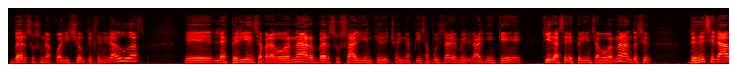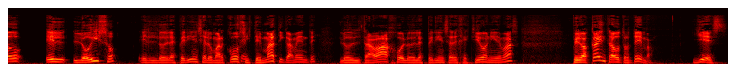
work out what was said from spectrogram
versus una coalición que genera dudas, eh, la experiencia para gobernar versus alguien que de hecho hay una pieza publicitaria, alguien que quiere hacer experiencia gobernando, es decir, desde ese lado él lo hizo, lo de la experiencia lo marcó sistemáticamente, lo del trabajo, lo de la experiencia de gestión y demás, pero acá entra otro tema, y es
